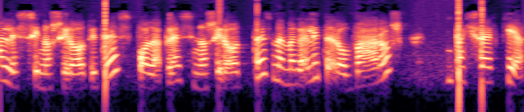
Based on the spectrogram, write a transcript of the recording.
άλλες συνοσυρότητες, πολλαπλές συνοσυρότητες, με μεγαλύτερο βάρος παχυσαρκία.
